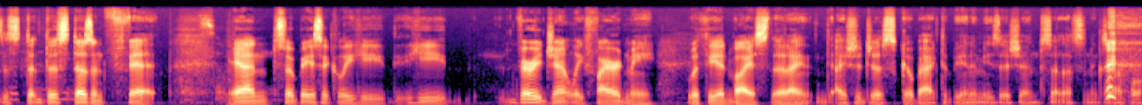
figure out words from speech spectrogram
this this doesn't fit." And so basically he he very gently fired me with the advice that I I should just go back to being a musician. So that's an example.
